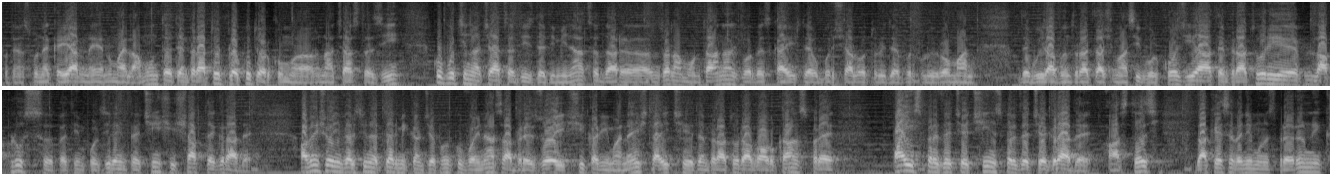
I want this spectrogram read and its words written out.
Putem spune că iarnă e numai la munte, temperaturi plăcute oricum în această zi, cu puțină ceață dis de dimineață, dar în zona montană, și vorbesc aici de Obârșia Lotului, de Vârfului Roman, de Buila Vânturata și masivul Cozia, temperaturi la plus pe timpul zilei între 5 și 7 grade. Avem și o inversiune termică începând cu Voineasa, Brezoi și Călimănești. Aici temperatura va urca spre 14-15 grade astăzi. Dacă e să venim înspre Râmnic,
